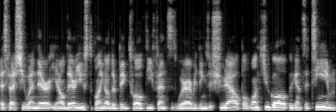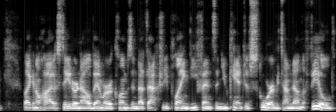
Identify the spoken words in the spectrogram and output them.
especially when they're you know they're used to playing other Big 12 defenses where everything's a shootout. But once you go up against a team like an Ohio State or an Alabama or a Clemson that's actually playing defense and you can't just score every time down the field,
